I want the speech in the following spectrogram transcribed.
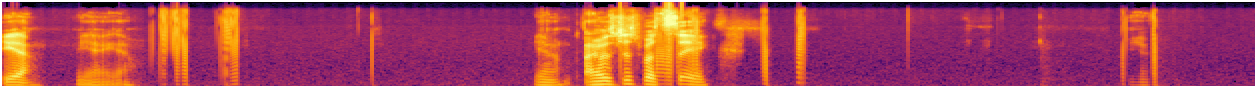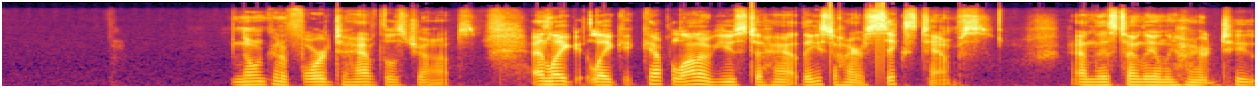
Yeah, yeah, yeah. Yeah, I was just about to say. Yeah. No one can afford to have those jobs, and like like Capilano used to have, they used to hire six temps, and this time they only hired two.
